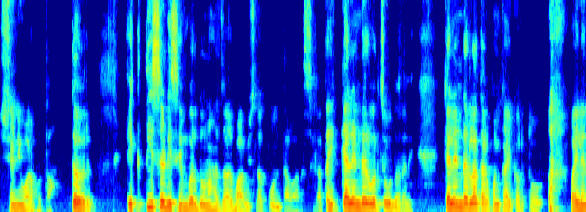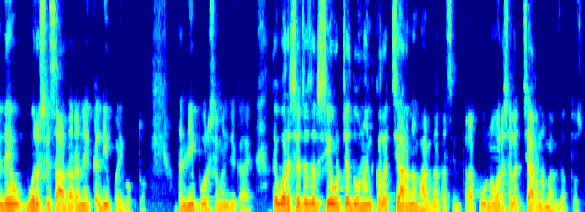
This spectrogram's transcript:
शनिवार होता. तर एकतीस डिसेंबर दोन हजार बावीसला कोणता वार असेल? आता हे कॅलेंडरवरचं उदाहरण आहे. कॅलेंडरला आता आपण काय करतो? पहिल्यांदा हे वर्ष साधारण आहे का लीप आहे बघतो. आता लीप वर्ष म्हणजे काय? त्या वर्षाच्या जर शेवटच्या दोन अंकाला चारनं भाग जात असेल तर हा पूर्ण वर्षाला चारनं भाग जात असतो.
